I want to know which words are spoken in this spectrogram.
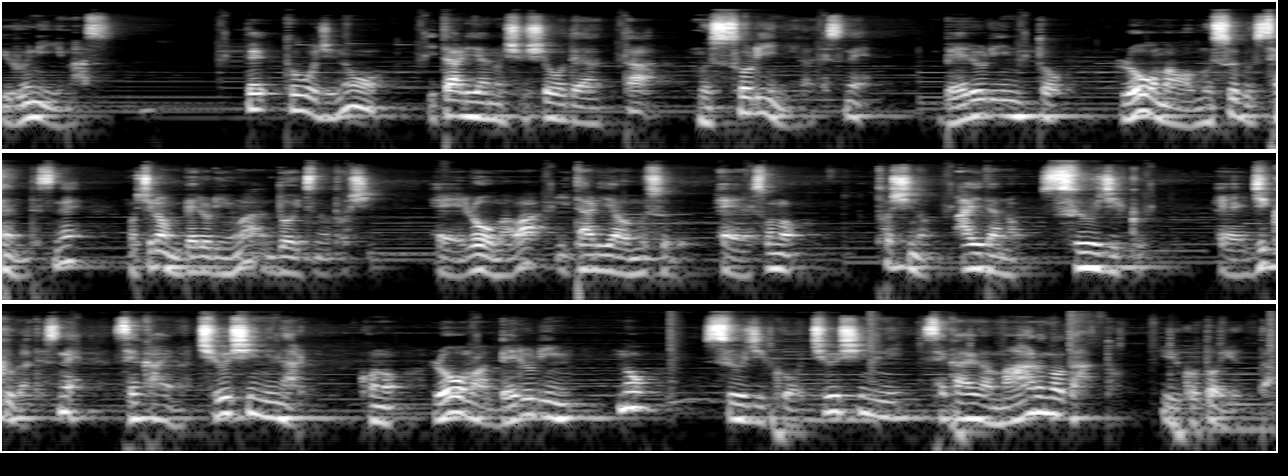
いうふうに言います。で当時のイタリアの首相であったムッソリーニがですねベルリンとローマを結ぶ線ですね。もちろんベルリンはドイツの都市。ローマはイタリアを結ぶ。その都市の間の数軸。軸がですね世界の中心になる。このローマ・ベルリンの数軸を中心に世界が回るのだということを言った。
